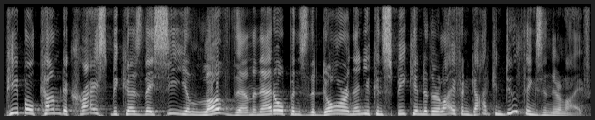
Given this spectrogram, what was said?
People come to Christ because they see you love them, and that opens the door, and then you can speak into their life, and God can do things in their life.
